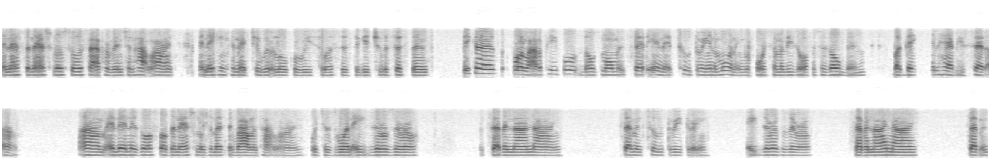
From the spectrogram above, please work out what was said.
And that's the National Suicide Prevention Hotline. And they can connect you with local resources to get you assistance because for a lot of people, those moments set in at 2, 3 in the morning before some of these offices open. Mm-hmm. But they can have you set up. Um, and then there's also the National Domestic Violence Hotline, which is one eight zero zero seven nine nine seven two three three. Eight zero zero seven nine nine seven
